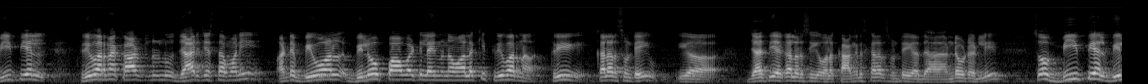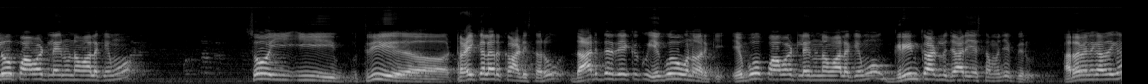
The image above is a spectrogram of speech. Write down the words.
బీపీఎల్ త్రివర్ణ కార్డులు జారీ చేస్తామని అంటే బివాల్ బిలో పావర్టీ లైన్ ఉన్న వాళ్ళకి త్రివర్ణ త్రీ కలర్స్ ఉంటాయి. ఇక జాతీయ కలర్స్ ఇక వాళ్ళ కాంగ్రెస్ కలర్స్ ఉంటాయి కదా undoubtedly so BPL below poverty line ఉన్న వాళ్ళకేమో సో ఈ ఈ త్రీ ట్రై కలర్ కార్డు ఇస్తారు. దారిద్ర రేఖకు ఎగువ ఉన్న వారికి ఎబో పావర్టీ లైన్ ఉన్న వాళ్ళకేమో గ్రీన్ కార్డులు జారీ చేస్తామని చెప్పారు అర్థమైంది కదా ఇక?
